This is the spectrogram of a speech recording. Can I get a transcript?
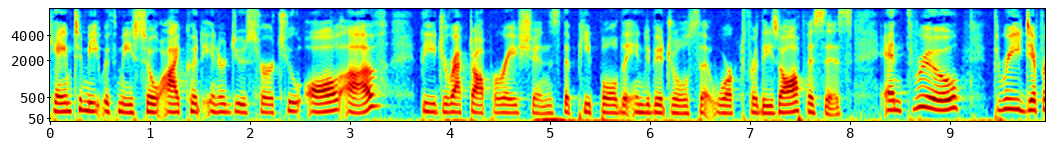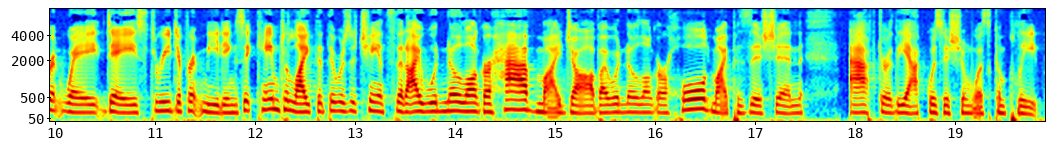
came to meet with me so I could introduce her to all of the direct operations, the people, the individuals that worked for these offices. And through three different way days, three different meetings, it came to light that there was a chance that I would no longer have my job, I would no longer hold my position after the acquisition was complete.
